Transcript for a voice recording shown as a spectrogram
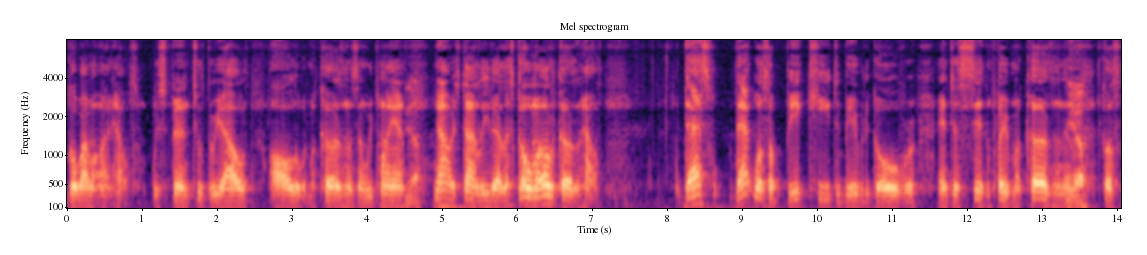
go by my aunt's house. We spend two, three hours all with my cousins and we playing. Yeah. Now it's time to leave that. Let's go to my other cousin's house. That's that was a big key to be able to go over and just sit and play with my cousin. yeah. Because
